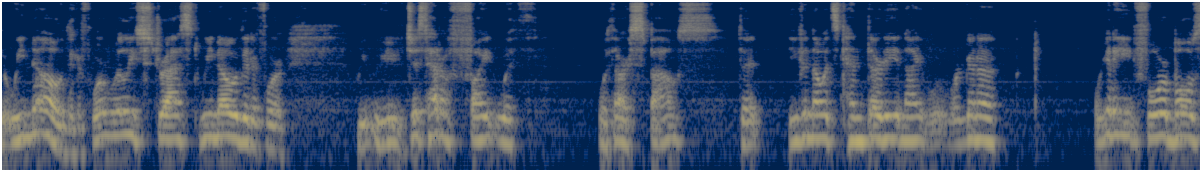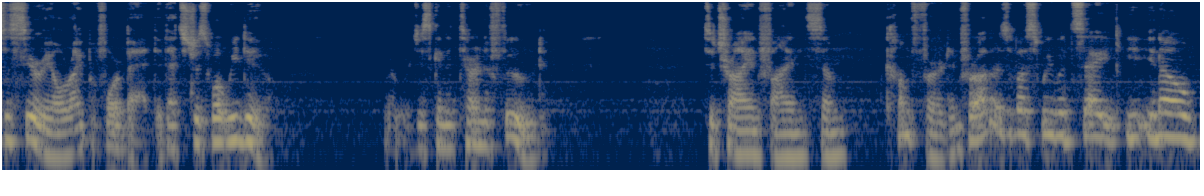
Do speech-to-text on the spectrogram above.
That we know that if we're really stressed, we know that if we're, we, we've just had a fight with, with our spouse, that even though it's 10:30 at night, we're gonna we're gonna eat four bowls of cereal right before bed. That's just what we do. We're just gonna turn to food to try and find some comfort. And for others of us, we would say, you know,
